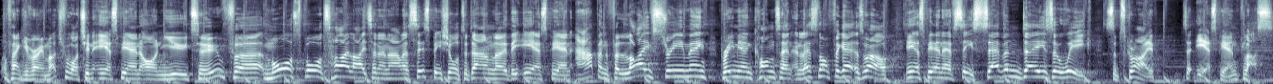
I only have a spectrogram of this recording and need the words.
Well, thank you very much for watching ESPN on YouTube. For more sports highlights and analysis, be sure to download the ESPN app. And for live streaming, premium content, and let's not forget as well, ESPN FC, seven days a week. Subscribe to ESPN Plus.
